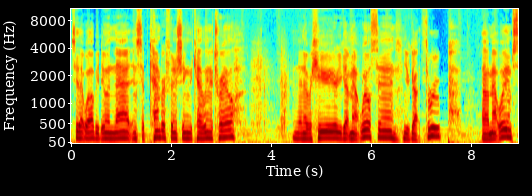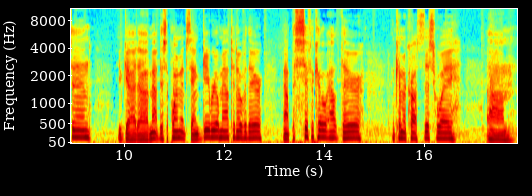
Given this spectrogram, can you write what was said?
See that well, I'll be doing that in September, finishing the Catalina Trail. And then over here, you got Mount Wilson, you've got Throop, uh, Mount Williamson, you've got uh, Mount Disappointment, San Gabriel Mountain over there, Mount Pacifico out there, and come across this way. Um,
